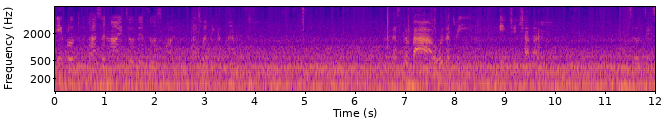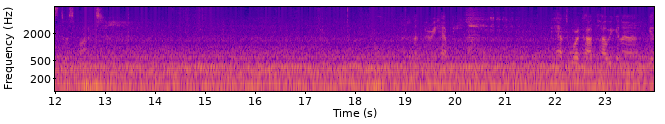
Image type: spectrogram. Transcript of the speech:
April 2009 till death do us part. That's when we got married. That's the vow that we gave to each other. Till death do us part. I'm not very happy. We have to work out how we're gonna get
